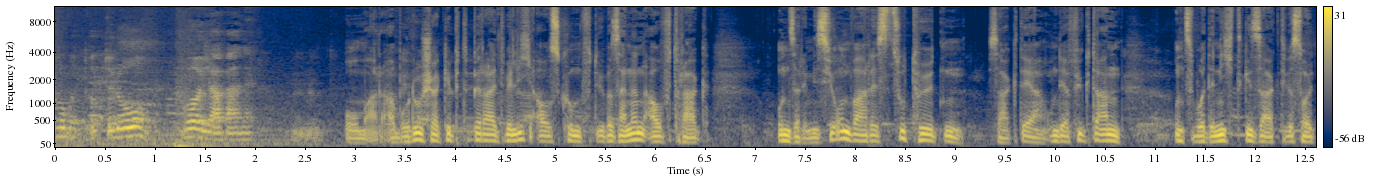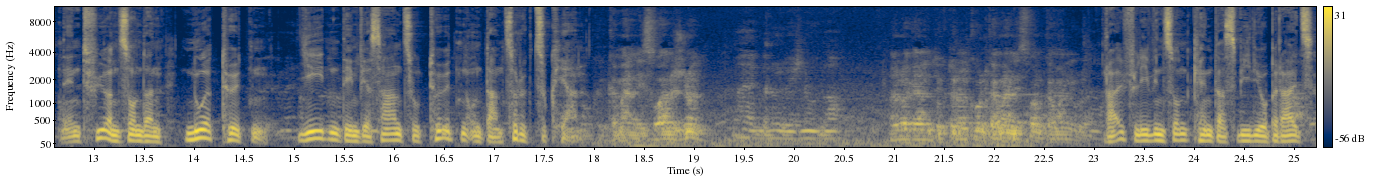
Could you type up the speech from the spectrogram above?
هو قتلوه ورجع بعدين Omar Abu Rusha gibt bereitwillig Auskunft über seinen Auftrag. Unsere Mission war es, zu töten, sagt er, und er fügt an, uns wurde nicht gesagt, wir sollten entführen, sondern nur töten. Jeden, den wir sahen, zu töten und dann zurückzukehren. Ralf Levinson kennt das Video bereits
